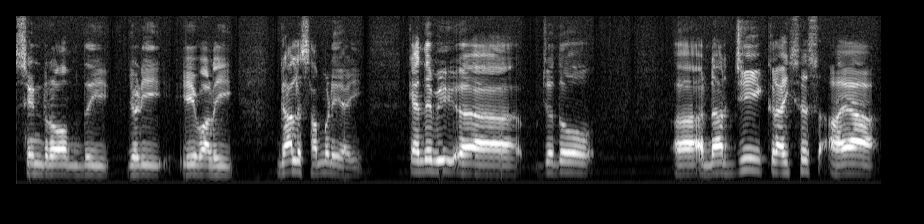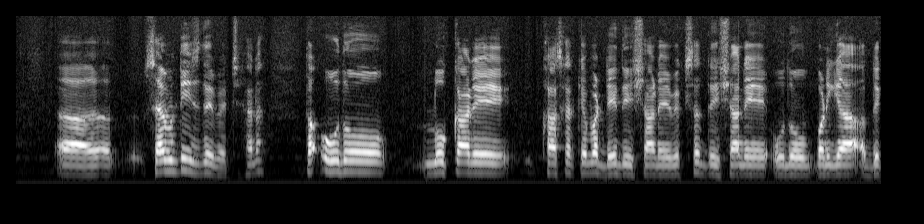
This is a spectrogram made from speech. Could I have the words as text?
ਸਿੰਡਰੋਮ ਦੀ ਜਿਹੜੀ ਇਹ ਵਾਲੀ ਗੱਲ ਸਾਹਮਣੇ ਆਈ। ਕਹਿੰਦੇ ਵੀ ਜਦੋਂ એનર્ਜੀ ਕ੍ਰਾਈਸਿਸ ਆਇਆ 70s ਦੇ ਵਿੱਚ, ਹੈਨਾ, ਤਾਂ ਉਦੋਂ ਲੋਕਾਂ ਨੇ, ਖਾਸ ਕਰਕੇ ਵੱਡੇ ਦੇਸ਼ਾਂ ਨੇ, ਵਿਕਸਿਤ ਦੇਸ਼ਾਂ ਨੇ ਉਦੋਂ ਬੜੀਆਂ ਦੇ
